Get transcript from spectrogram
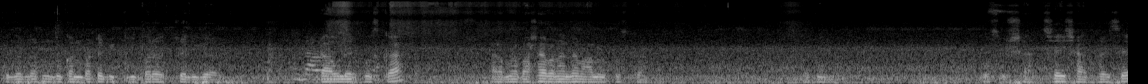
সেজন্য এখন দোকানপাটে বিক্রি করে হচ্ছে এদিকে ডাউলের ফুচকা আর আমরা বাসায় বানালাম আলুর ফুচকা। দেখুন। প্রচুর স্বাদ সেই স্বাদ হয়েছে।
